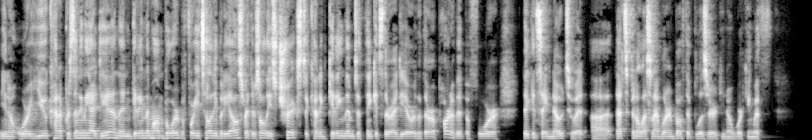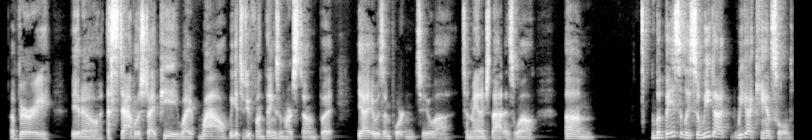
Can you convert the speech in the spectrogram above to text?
you know, or you kind of presenting the idea and then getting them on board before you tell anybody else, right? There's all these tricks to kind of getting them to think it's their idea or that they're a part of it before they can say no to it. Uh, that's been a lesson I've learned both at Blizzard, you know, working with a very you know established IP. Like, wow, we get to do fun things in Hearthstone, but yeah, it was important to uh, to manage that as well. Um, but basically, so we got we got canceled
